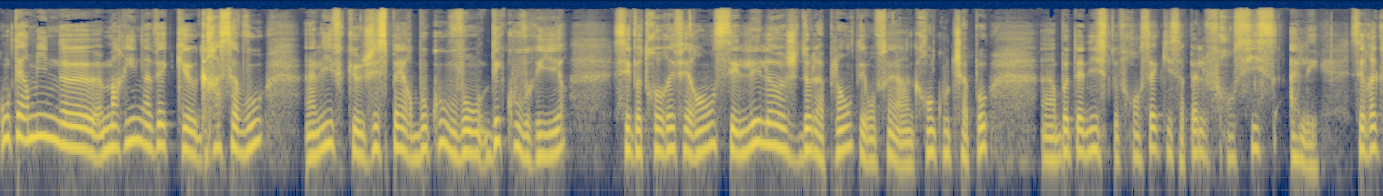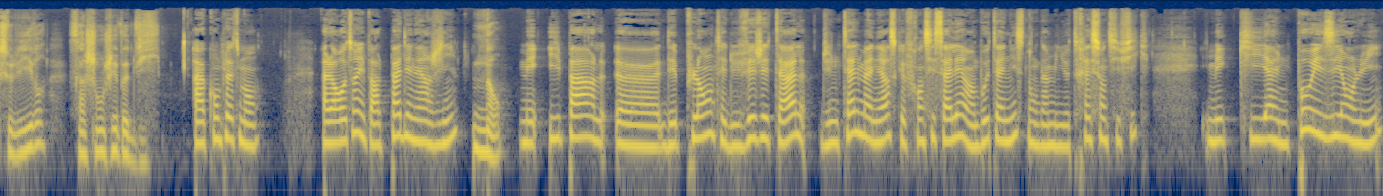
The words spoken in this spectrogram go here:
On termine, euh, Marine, avec euh, Grâce à vous, un livre que j'espère beaucoup vont découvrir. C'est votre référence, c'est l'éloge de la plante et on fait un grand coup de chapeau à un botaniste français qui s'appelle Francis Allais. C'est vrai que ce livre, ça a changé votre vie. Ah, complètement. Alors autant il parle pas d'énergie. Non. Mais il parle euh, des plantes et du végétal d'une telle manière, parce que Francis Allais est un botaniste, donc d'un milieu très scientifique, mais qui a une poésie en lui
